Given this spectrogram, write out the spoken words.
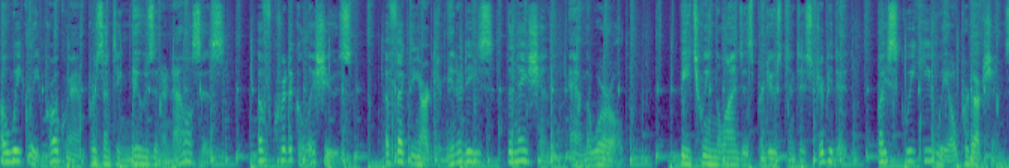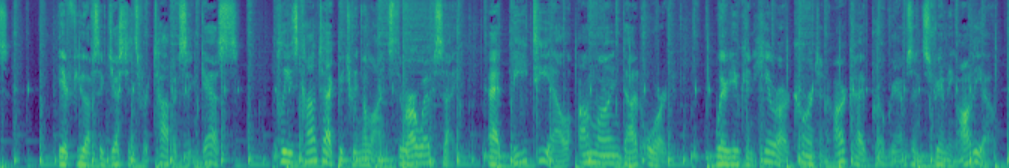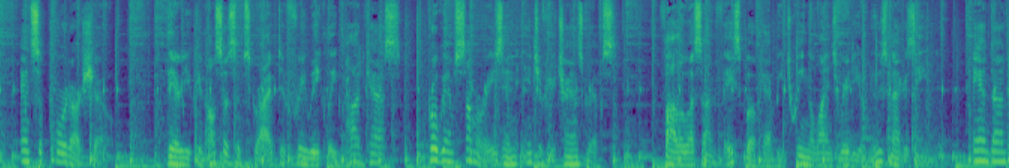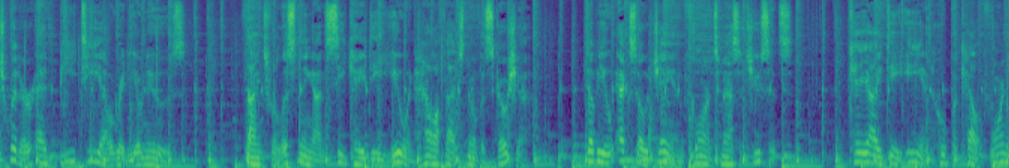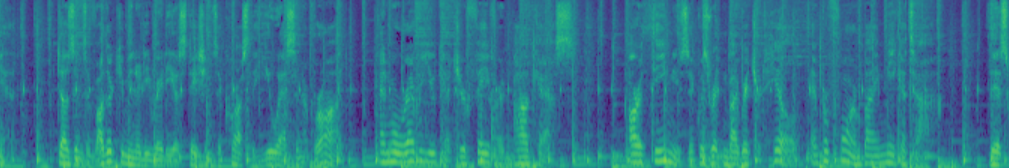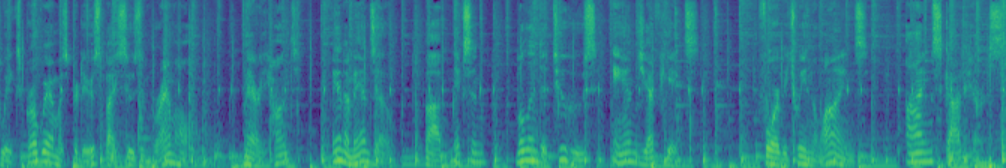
a weekly program presenting news and analysis of critical issues affecting our communities, the nation, and the world. Between the Lines is produced and distributed by Squeaky Wheel Productions. If you have suggestions for topics and guests, please contact Between the Lines through our website at btlonline.org, where you can hear our current and archive programs in streaming audio and support our show. There you can also subscribe to free weekly podcasts, program summaries, and interview transcripts. Follow us on Facebook at Between the Lines Radio News Magazine and on Twitter at BTL Radio News. Thanks for listening on CKDU in Halifax, Nova Scotia, WXOJ in Florence, Massachusetts, KIDE in Hoopa, California, dozens of other community radio stations across the U.S. and abroad, and wherever you get your favorite podcasts. Our theme music was written by Richard Hill and performed by Mikata. This week's program was produced by Susan Bramhall, Mary Hunt, Anna Manzo, Bob Nixon, Melinda Tuhus, and Jeff Yates. For Between the Lines, I'm Scott Harris.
